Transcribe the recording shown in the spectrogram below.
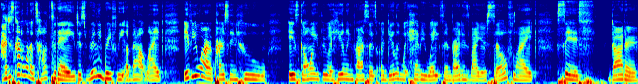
I just kind of want to talk today, just really briefly, about like if you are a person who is going through a healing process or dealing with heavy weights and burdens by yourself, like, sis, daughter,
